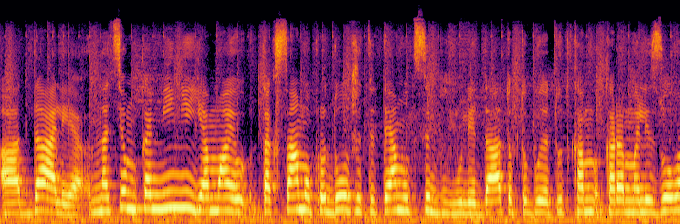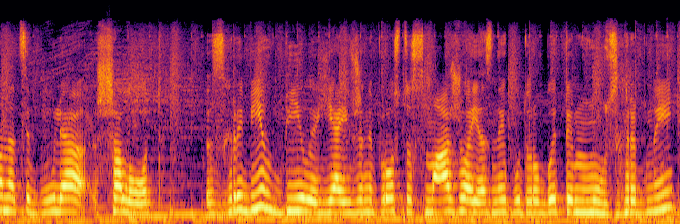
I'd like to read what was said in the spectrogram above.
А далі на цьому каміні я маю так само продовжити тему цибулі. Да? Тобто буде тут карамелізована цибуля, шалот. З грибів білих я їх вже не просто смажу, а я з них буду робити мус грибний.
